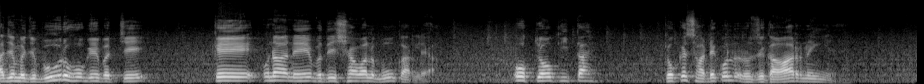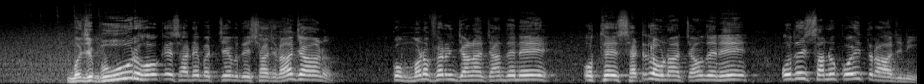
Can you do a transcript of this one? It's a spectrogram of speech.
ਅੱਜ ਮਜਬੂਰ ਹੋ ਗਏ ਬੱਚੇ ਕਿ ਉਹਨਾਂ ਨੇ ਵਿਦੇਸ਼ਾਂ ਵੱਲ ਮੂੰਹ ਕਰ ਲਿਆ। ਉਹ ਕਿਉਂ ਕੀਤਾ ਹੈ? ਕਿਉਂਕਿ ਸਾਡੇ ਕੋਲ ਰੋਜ਼ਗਾਰ ਨਹੀਂ ਹੈ। ਮਜਬੂਰ ਹੋ ਕੇ ਸਾਡੇ ਬੱਚੇ ਵਿਦੇਸ਼ਾਂ 'ਚ ਨਾ ਜਾਣ, ਘੁੰਮਣ ਫਿਰਨ ਜਾਣਾ ਚਾਹੁੰਦੇ ਨੇ, ਉੱਥੇ ਸੈਟਲ ਹੋਣਾ ਚਾਹੁੰਦੇ ਨੇ, ਉਹਦੇ 'ਚ ਸਾਨੂੰ ਕੋਈ ਇਤਰਾਜ਼ ਨਹੀਂ।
